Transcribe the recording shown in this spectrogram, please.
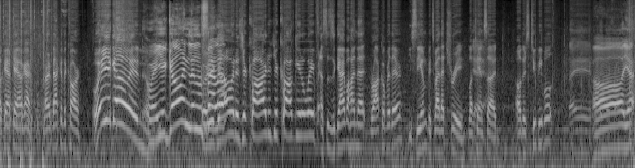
Okay. Okay. Okay. All right. Back in the car. Where you going? Where you going, little Where fella? you going? Is your car? Did your car get away from oh, us? There's a guy behind that rock over there. You see him? It's by that tree, left hand Yeah. side. Oh, there's two people. They Oh, yeah.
